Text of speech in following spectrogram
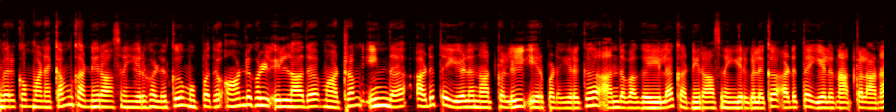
இவருக்கும் வணக்கம். கன்னிராசினியர்களுக்கு முப்பது ஆண்டுகள் இல்லாத மாற்றம் இந்த அடுத்த ஏழு நாட்களில் ஏற்பட இருக்கு. அந்த வகையில கன்னிராசினியர்களுக்கு அடுத்த ஏழு நாட்களான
